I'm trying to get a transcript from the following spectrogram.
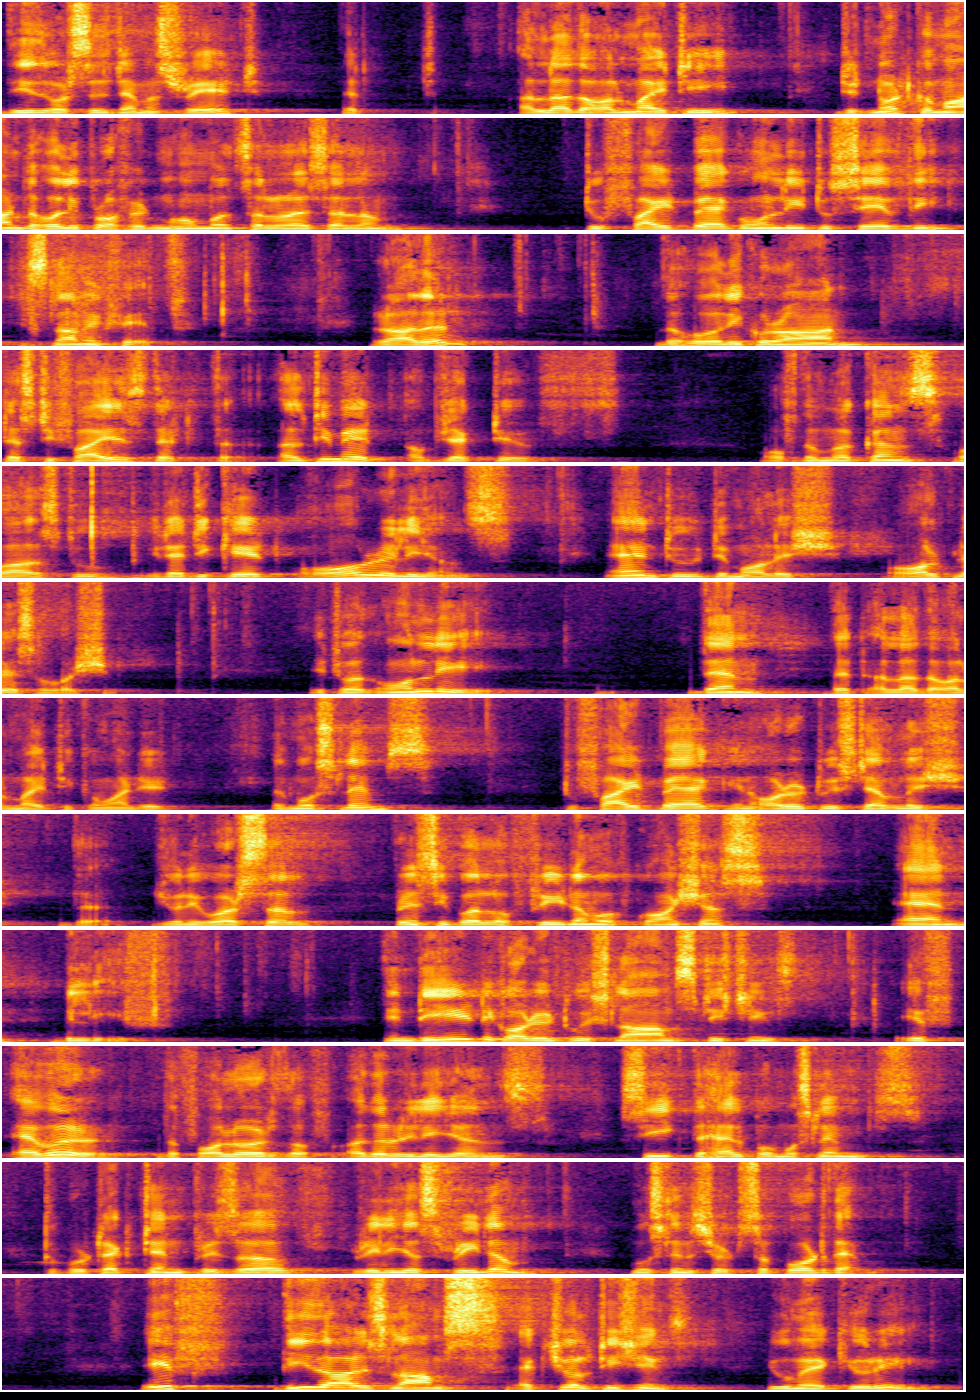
These verses demonstrate that Allah the Almighty did not command the Holy Prophet Muhammad to fight back only to save the Islamic faith. Rather, the Holy Quran testifies that the ultimate objective of the Meccans was to eradicate all religions and to demolish all places of worship. It was only then that Allah the Almighty commanded the Muslims to fight back in order to establish the universal principle of freedom of conscience and belief. Indeed, according to Islam's teachings, if ever the followers of other religions seek the help of Muslims to protect and preserve religious freedom, Muslims should support them. If these are Islam's actual teachings, you may query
